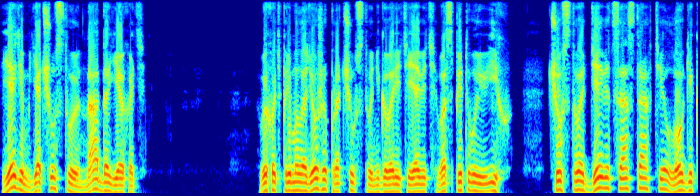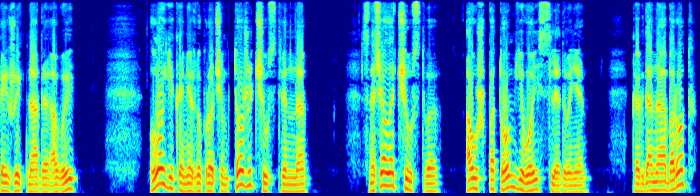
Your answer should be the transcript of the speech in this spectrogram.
Едем, я чувствую, надо ехать». Вы хоть при молодежи про чувства не говорите, я ведь воспитываю их. Чувство девицы оставьте, логикой жить надо, а вы... Логика, между прочим, тоже чувственна. Сначала чувство, а уж потом его исследование. Когда наоборот,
